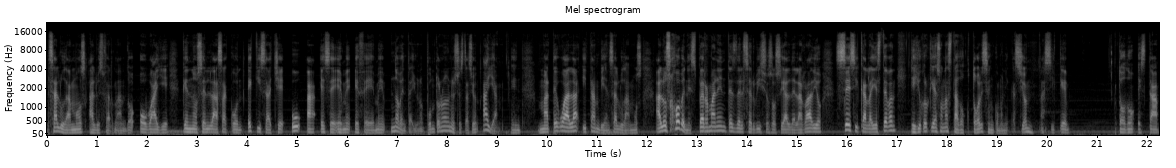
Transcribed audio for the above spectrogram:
saludamos a Luis Fernando Ovalle, que nos enlaza con XHUASMFM 91.9, nuestra estación allá en Matehuala y también saludamos a los jóvenes permanentes del servicio social de la radio, Ceci, Carla y Esteban, que yo creo que ya son hasta doctores en comunicación, así que todo está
